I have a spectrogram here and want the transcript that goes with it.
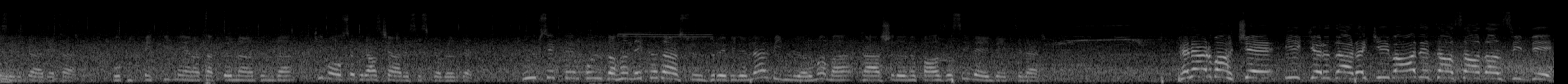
izledik adeta. Bu bitmek bilmeyen atakların ardından kim olsa biraz çaresiz kalırdı. Bu yüksek tempoyu daha ne kadar sürdürebilirler bilmiyorum ama karşılığını fazlasıyla elde ettiler. Fenerbahçe ilk yarıda rakibi adeta sağdan sildi.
